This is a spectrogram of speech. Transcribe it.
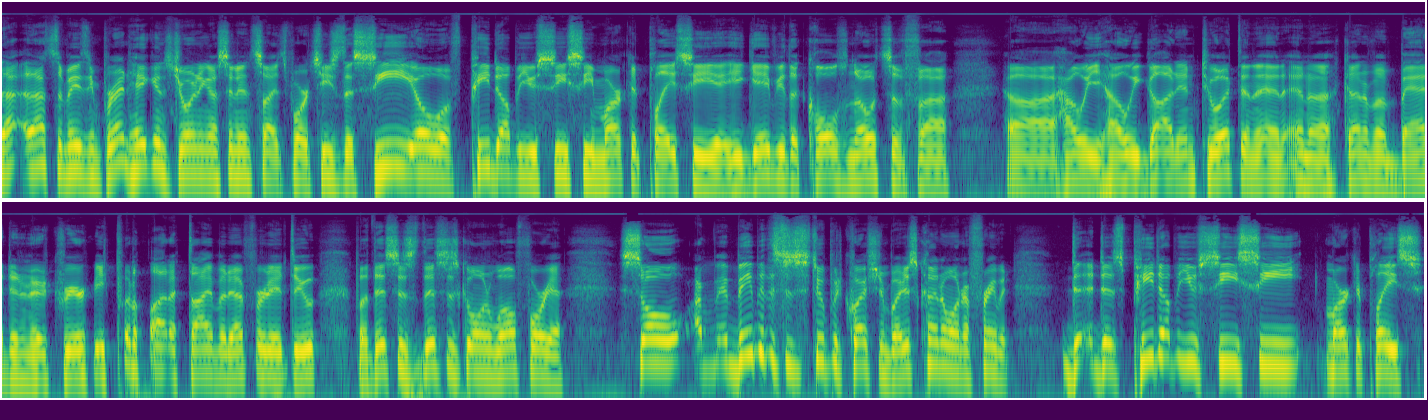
That, that's amazing. Brent Huigens joining us in Inside Sports. He's the CEO of PWCC Marketplace. He he gave you the Coles notes of uh, uh, how he how he got into it and, and, and a kind of abandoned a career he put a lot of time and effort into. But this is this is going well for you. So uh, maybe this is a stupid question, but I just kind of want to frame it. D- does PWCC Marketplace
